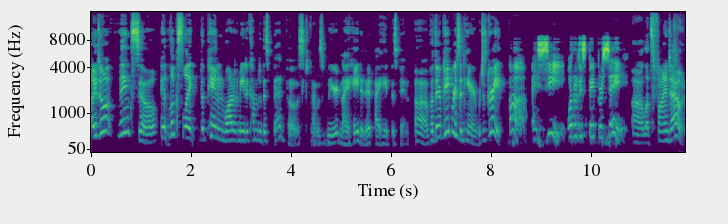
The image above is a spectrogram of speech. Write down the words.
I don't think so. It looks like the pin wanted me to come to this bedpost. That was weird, and I hated it. I hate this pin. Uh, but there are papers in here, which is great. ah, I see. What do these papers say? Uh, let's find out.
